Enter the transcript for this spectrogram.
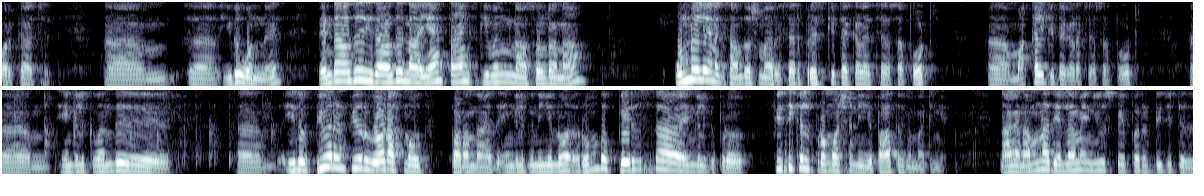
ஒர்க் ஆச்சு. இது ஒன்று ரெண்டாவது இதை வந்து நான் ஏன் தேங்க்ஸ் கிவிங் நான் சொல்கிறேன்னா உண்மையிலே எனக்கு சந்தோஷமாக இருக்குது சார். ப்ரெஸ் கிட்ட கிடைச்ச சப்போர்ட் மக்கள் கிட்ட கிடைச்ச சப்போர்ட் எங்களுக்கு வந்து இது pure and pure word of mouth படம் தான் இது. எங்களுக்கு நீங்கள் நோ ரொம்ப பெருசாக எங்களுக்கு ப்ரோ ஃபிசிக்கல் ப்ரொமோஷன் நீங்கள் பார்த்துருக்க மாட்டீங்க. நாங்கள் நம்பினது எல்லாமே நியூஸ் பேப்பர் டிஜிட்டல்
